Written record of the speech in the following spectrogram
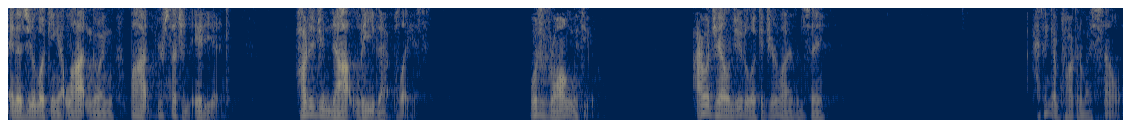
and as you're looking at Lot and going, Lot, you're such an idiot. How did you not leave that place? What's wrong with you? I would challenge you to look at your life and say, I think I'm talking to myself.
